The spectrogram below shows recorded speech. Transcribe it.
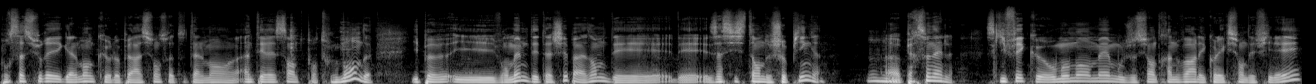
pour s'assurer également que l'opération soit totalement intéressante pour tout le monde, ils peuvent, ils vont même détacher par exemple des, des assistants de shopping mhm. euh, personnels. Ce qui fait qu'au moment même où je suis en train de voir les collections défiler,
